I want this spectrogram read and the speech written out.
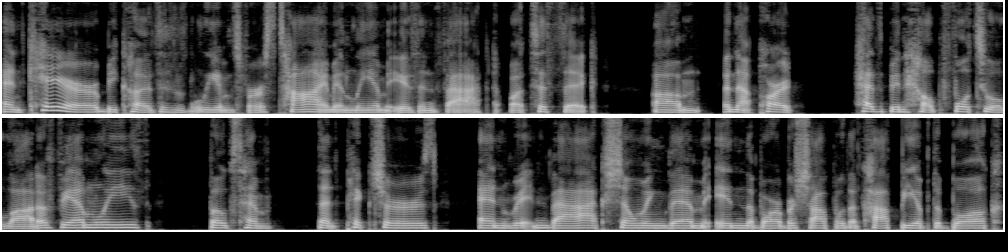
and care because this is Liam's first time, and Liam is, in fact, autistic. Um, and that part has been helpful to a lot of families. Folks have sent pictures and written back showing them in the barbershop with a copy of the book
